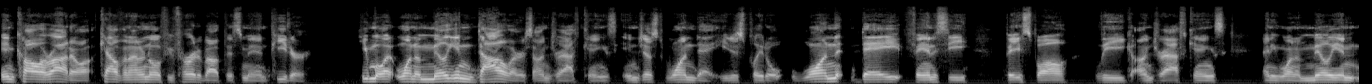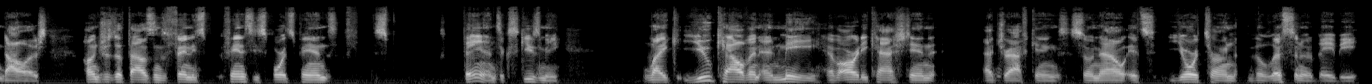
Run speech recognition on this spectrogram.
in Colorado. Calvin, I don't know if you've heard about this man, Peter. He won a million dollars on DraftKings in just one day. He just played a one day fantasy baseball league on DraftKings and he won a million dollars. Hundreds of thousands of fantasy, sports fans, fans, excuse me, like you, Calvin, and me have already cashed in at DraftKings. So now it's your turn, the listener, baby.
